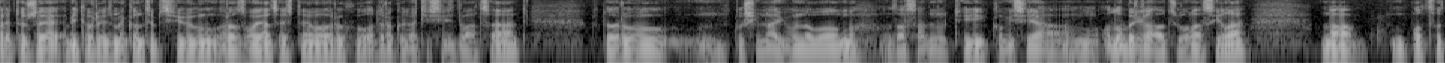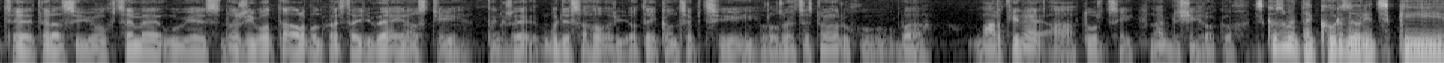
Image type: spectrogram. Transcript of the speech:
pretože vytvorili sme koncepciu rozvoja cestovného ruchu od roku 2020 ktorú, tuším, na júnovom zasadnutí komisia odobrila a odsúhlasila. No a v podstate teraz ju chceme uviezť do života alebo predstaviť verejnosti, takže bude sa hovoriť o tej koncepcii rozvoja cestovného ruchu v Martine a Turci v najbližších rokoch. Skúsme tak kurzoricky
